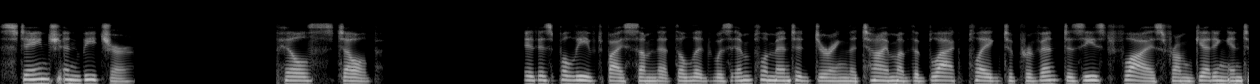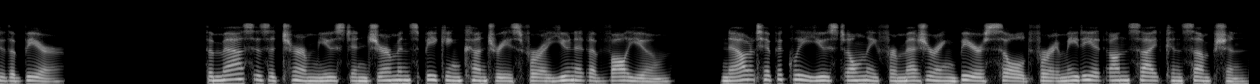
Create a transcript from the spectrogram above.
Stange and Becher Pilstulpe It is believed by some that the lid was implemented during the time of the Black Plague to prevent diseased flies from getting into the beer. The mass is a term used in German-speaking countries for a unit of volume, now typically used only for measuring beer sold for immediate on-site consumption.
